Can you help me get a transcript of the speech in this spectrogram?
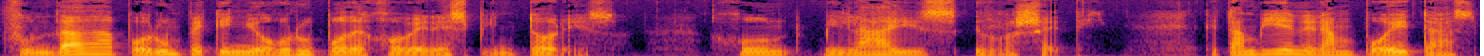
fundada por un pequeño grupo de jóvenes pintores, Hunt, Milais y Rossetti que también eran poetas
